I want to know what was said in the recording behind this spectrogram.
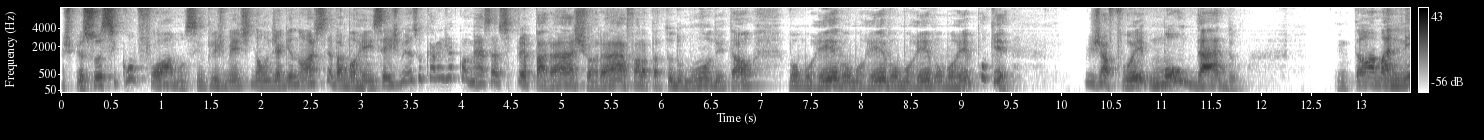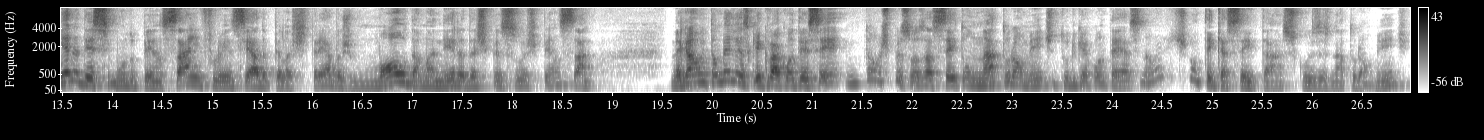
As pessoas se conformam, simplesmente dão um diagnóstico, você vai morrer em seis meses, o cara já começa a se preparar, a chorar, fala para todo mundo e tal, vou morrer, vou morrer, vou morrer, vou morrer. Por quê? Já foi moldado. Então a maneira desse mundo pensar, influenciada pelas trevas, molda a maneira das pessoas pensar. Legal? Então, beleza. O que, que vai acontecer? Então, as pessoas aceitam naturalmente tudo que acontece. Não, a gente não tem que aceitar as coisas naturalmente.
